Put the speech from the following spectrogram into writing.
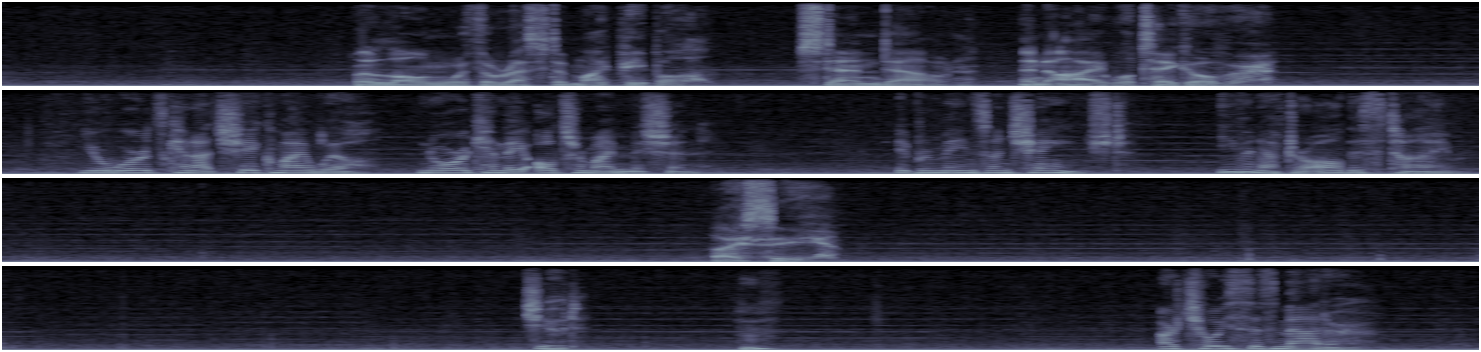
Along with the rest of my people. Stand down, and I will take over. Your words cannot shake my will, nor can they alter my mission. It remains unchanged, even after all this time. I see. Jude. Hmm? Our choices matter.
